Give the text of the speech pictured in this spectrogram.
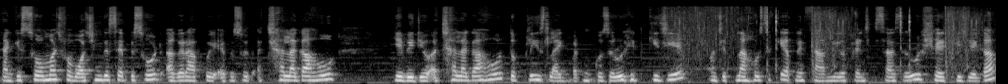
thank you so much for watching this episode अगर आपको ये एपिसोड अच्छा लगा हो ये वीडियो अच्छा लगा हो तो प्लीज़ लाइक बटन को ज़रूर हिट कीजिए और जितना हो सके अपने फैमिली और फ्रेंड्स के साथ ज़रूर शेयर कीजिएगा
